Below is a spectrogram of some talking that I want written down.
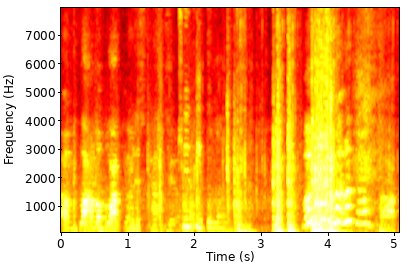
I'm, blo- I'm gonna block you on this account too. Two people left. Look, look, look, look, I'm blocked.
